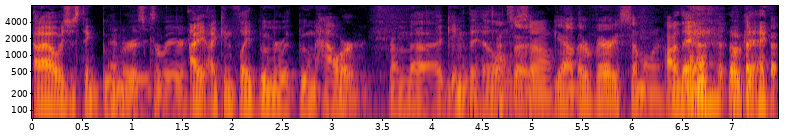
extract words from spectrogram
I always just think Boomer his is. career. I, I conflate Boomer with Boomhauer from uh, King of the Hill. A, so yeah, they're very similar. are they okay?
